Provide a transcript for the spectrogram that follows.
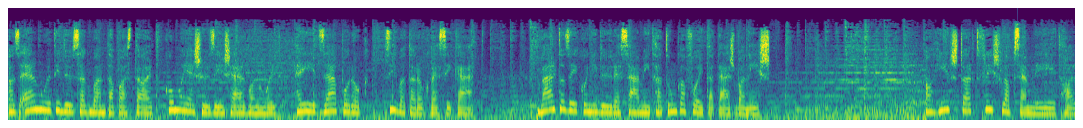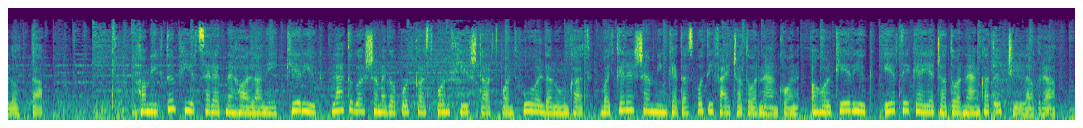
Az elmúlt időszakban tapasztalt, komoly esőzés elvonult, helyét záporok, zivatarok veszik át. Változékony időre számíthatunk a folytatásban is. A Hírstart friss lapszemléjét hallotta. Ha még több hírt szeretne hallani, kérjük, látogassa meg a podcast.hírstart.hu oldalunkat, vagy keressen minket a Spotify csatornánkon, ahol kérjük, értékelje csatornánkat 5 csillagra.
